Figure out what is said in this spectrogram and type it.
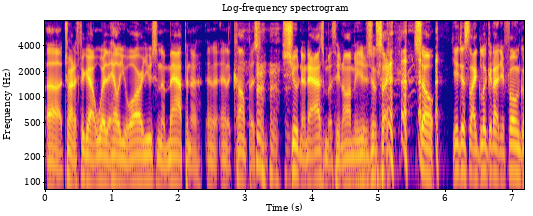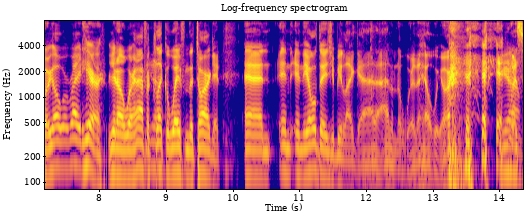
Uh, trying to figure out where the hell you are using a map and a, and a, and a compass, and shooting an azimuth. You know, I mean, it's just like so. You're just like looking at your phone, going, "Oh, we're right here." You know, we're half a click away from the target. And in in the old days, you'd be like, "Ah, "I don't know where the hell we are." Yeah. was,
